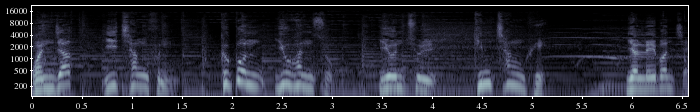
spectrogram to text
원작 이창훈 극본 유한숙 연출 김창휘. 열네 번째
